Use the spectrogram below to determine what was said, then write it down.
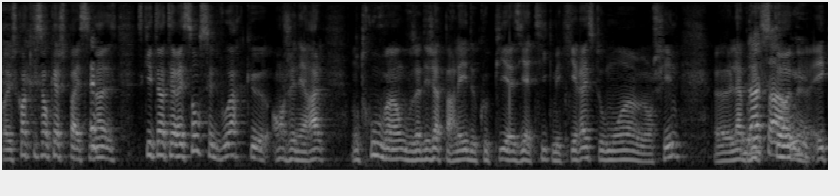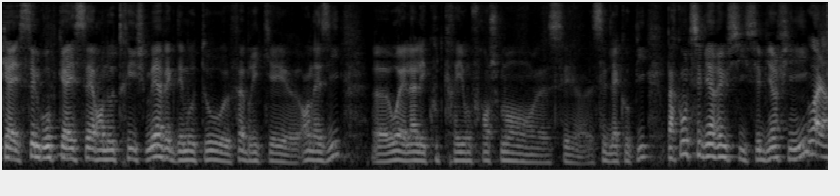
ouais, je crois qu'il s'en cache pas. ce qui est intéressant, c'est de voir que, en général, on trouve, hein, on vous a déjà parlé de copies asiatiques, mais qui restent au moins euh, en Chine. Euh, la Brixton, c'est le groupe KSR en Autriche, mais avec des motos euh, fabriquées en Asie. ouais, là, les coups de crayon, franchement, c'est de la copie. Par contre, c'est bien réussi, c'est bien fini. Voilà.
